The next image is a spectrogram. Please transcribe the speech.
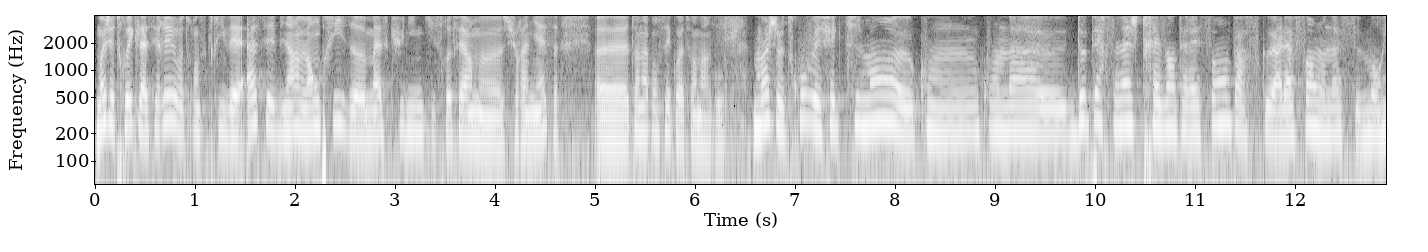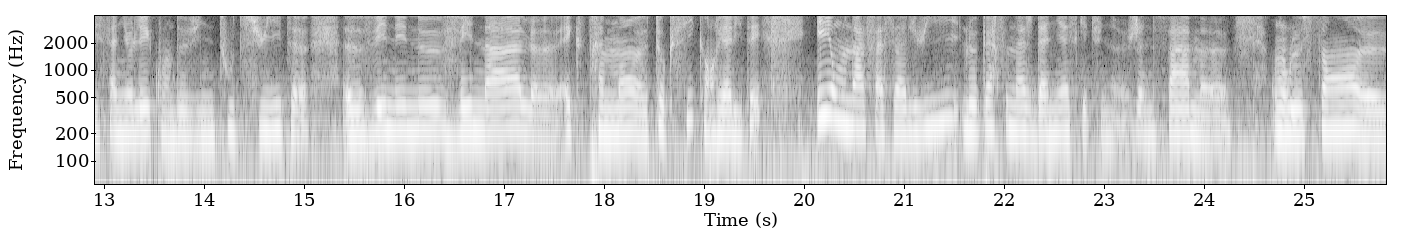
Moi, j'ai trouvé que la série retranscrivait assez bien l'emprise masculine qui se referme euh, sur Agnès. T'en as pensé quoi, toi, Margot? Moi, je trouve effectivement qu'on a deux personnages très intéressants parce qu'à la fois, on a ce Maurice Agnolet qu'on devine tout de suite, vénéneux, vénal, extrêmement toxique en réalité. Et on a face à lui le personnage d'Agnès qui est une jeune femme, euh, on le sent euh,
